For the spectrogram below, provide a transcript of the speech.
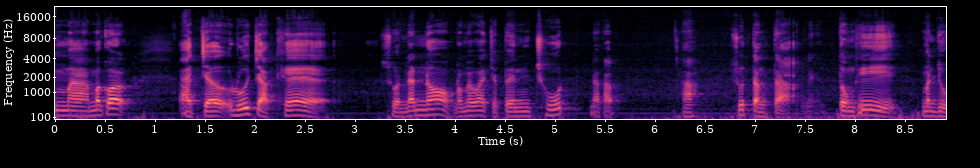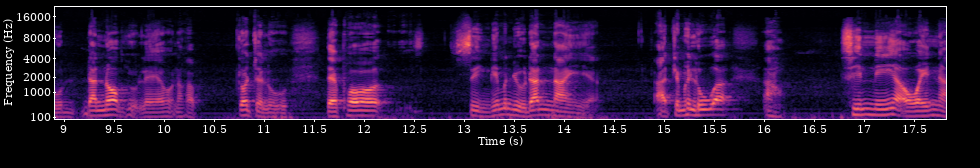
มมามันก็อาจจะรู้จักแค่ส่วนด้านนอกเนาไม่ว่าจะเป็นชุดนะครับฮะชุดต่างๆเนี่ยตรงที่มันอยู่ด้านนอกอยู่แล้วนะครับ ก็จะรู้ แต่พอสิ่งที่มันอยู่ด้านในอะอาจจะไม่รู้ว่าอ้าวชิ้นนี้เอาไว้ไหน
